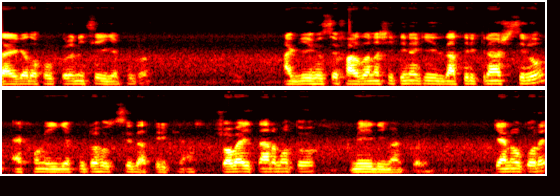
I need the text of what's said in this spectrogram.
জায়গা দখল করে নিচ্ছে এই আপুটা আগে হচ্ছে ফারজানা সিটি নাকি জাতির ক্রাশ ছিল, এখন এই আপুটা হচ্ছে জাতির ক্রাশ। সবাই তার মতো মেয়ে ডিমান্ড করে। কেন করে?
